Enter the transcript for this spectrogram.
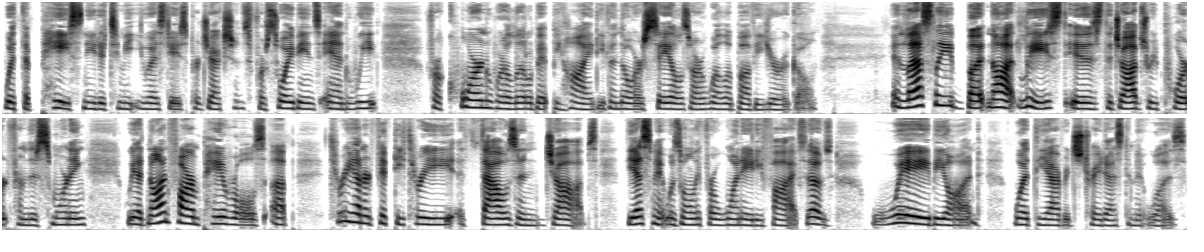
with the pace needed to meet USDA's projections for soybeans and wheat. For corn, we're a little bit behind, even though our sales are well above a year ago. And lastly, but not least, is the jobs report from this morning. We had non farm payrolls up 353,000 jobs. The estimate was only for 185, so that was way beyond what the average trade estimate was.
